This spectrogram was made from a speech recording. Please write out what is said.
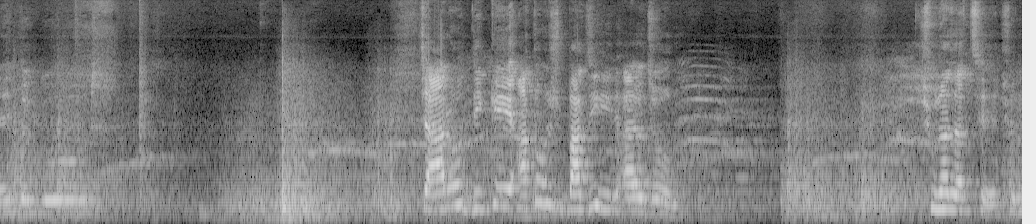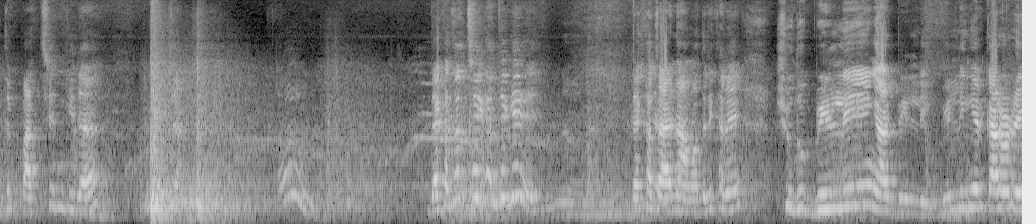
এই তো গুড চারোদিকে আতশবাজির আয়োজন। শোনা যাচ্ছে শুনতে পাচ্ছেন কিনা? জানি। দেখা যাচ্ছে এখান থেকে? দেখা যায় না। আমাদের এখানে শুধু বিল্ডিং আর বিল্ডিং। বিল্ডিং এর কারণে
